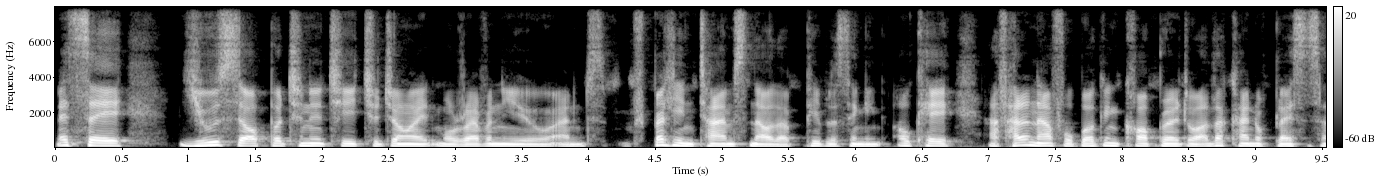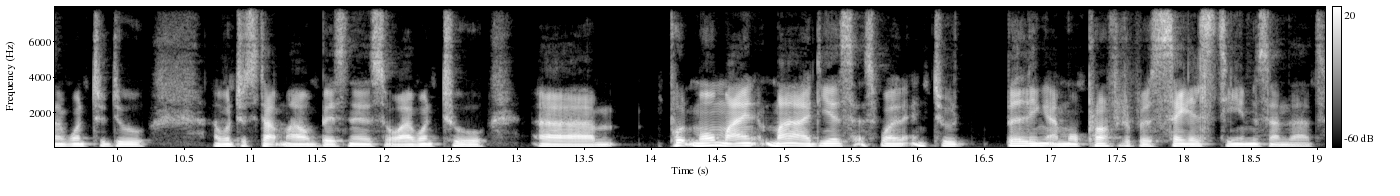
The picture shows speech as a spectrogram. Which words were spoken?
let's say, use the opportunity to generate more revenue and especially in times now that people are thinking okay i've had enough of working corporate or other kind of places i want to do i want to start my own business or i want to um, put more my, my ideas as well into building a more profitable sales teams and that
